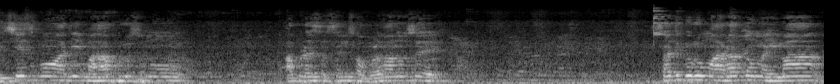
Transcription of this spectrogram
વિશેષમાં આજે મહાપુરુષનું આપણે સત્સંગ સાંભળવાનો છે. સદગુરુ મહારાજનો મહિમા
